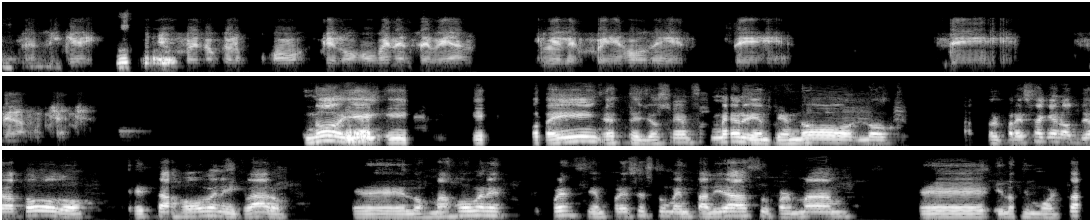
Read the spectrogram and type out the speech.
Así que yo espero que los, que los jóvenes se vean en el espejo de, de, de, la muchacha. No, y, y, por ahí este, yo soy enfermero y entiendo lo, la sorpresa que nos dio a todos esta joven y claro, eh, los más jóvenes, pues siempre esa es su mentalidad, Superman eh, y los inmortales,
